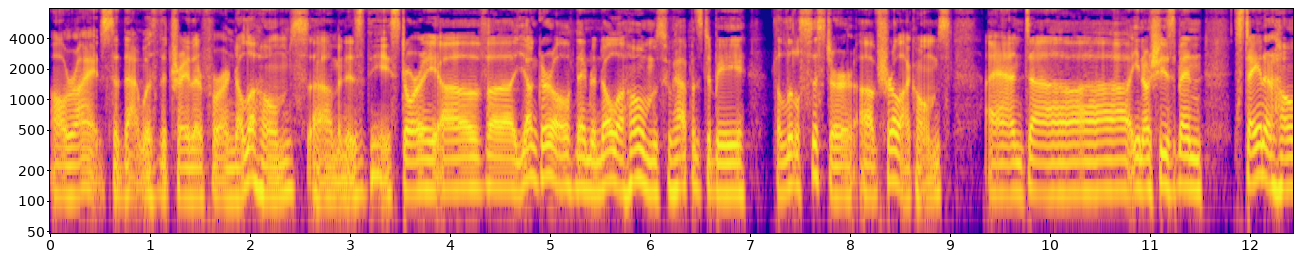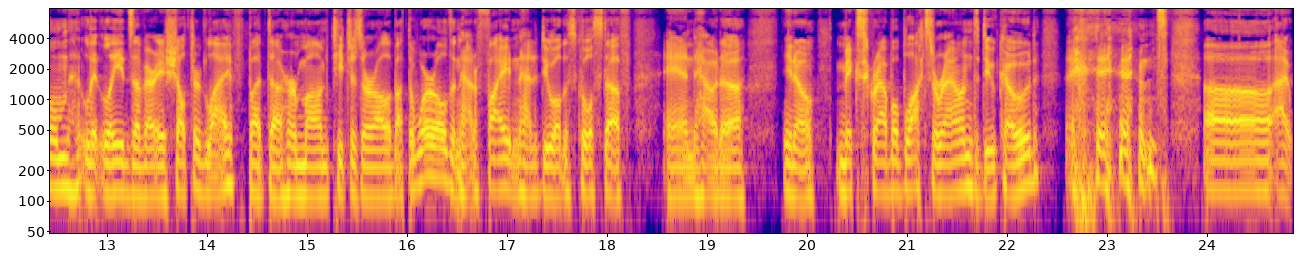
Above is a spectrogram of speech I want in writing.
All right, so that was the trailer for Enola Holmes. Um, it is the story of a young girl named Enola Holmes who happens to be the little sister of Sherlock Holmes. And, uh, you know, she's been staying at home, leads a very sheltered life, but uh, her mom teaches her all about the world and how to fight and how to do all this cool stuff and how to, you know, mix Scrabble blocks around to do code. and uh, at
